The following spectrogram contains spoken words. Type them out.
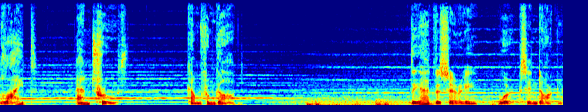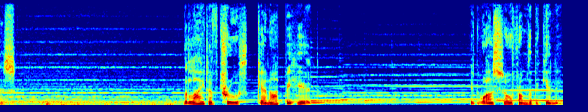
Light and truth come from God. The adversary works in darkness. The light of truth cannot be hid. It was so from the beginning.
